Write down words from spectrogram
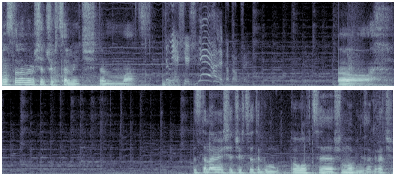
Zastanawiam się, czy chcę mieć ten mac. Czuję się źle, ale to dobrze. O. Zastanawiam się, czy chcę tego gołowcę szumowin zagrać.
